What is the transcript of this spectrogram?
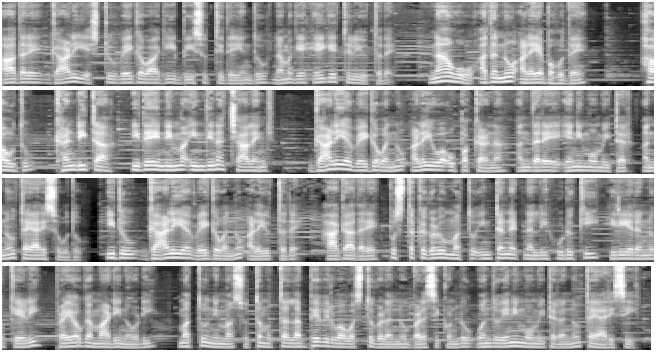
ಆದರೆ ಗಾಳಿ ಎಷ್ಟು ವೇಗವಾಗಿ ಬೀಸುತ್ತಿದೆ ಎಂದು ನಮಗೆ ಹೇಗೆ ತಿಳಿಯುತ್ತದೆ? ನಾವು ಅದನ್ನು ಅಳೆಯಬಹುದೇ? ಹೌದು, ಖಂಡಿತ. ಇದೇ ನಿಮ್ಮ ಇಂದಿನ ಚಾಲೆಂಜ್. ಗಾಳಿಯ ವೇಗವನ್ನು ಅಳೆಯುವ ಉಪಕರಣ ಅಂದರೆ ಎನಿಮೋಮೀಟರ್ ಅನ್ನು ತಯಾರಿಸುವುದು. ಇದು ಗಾಳಿಯ ವೇಗವನ್ನು ಅಳೆಯುತ್ತದೆ. ಹಾಗಾದರೆ ಪುಸ್ತಕಗಳು ಮತ್ತು ಇಂಟರ್ನೆಟ್ನಲ್ಲಿ ಹುಡುಕಿ ಹಿರಿಯರನ್ನು ಕೇಳಿ ಪ್ರಯೋಗ ಮಾಡಿ ನೋಡಿ ಮತ್ತು ನಿಮ್ಮ ಸುತ್ತಮುತ್ತ ಲಭ್ಯವಿರುವ ವಸ್ತುಗಳನ್ನು ಬಳಸಿಕೊಂಡು ಒಂದು ಎನಿಮೋಮೀಟರ್ ಅನ್ನು ತಯಾರಿಸಿ.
